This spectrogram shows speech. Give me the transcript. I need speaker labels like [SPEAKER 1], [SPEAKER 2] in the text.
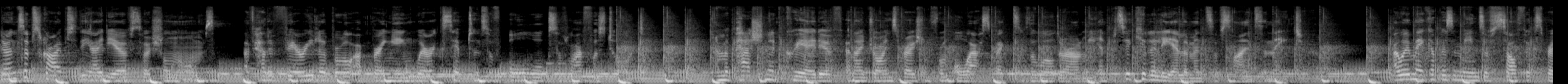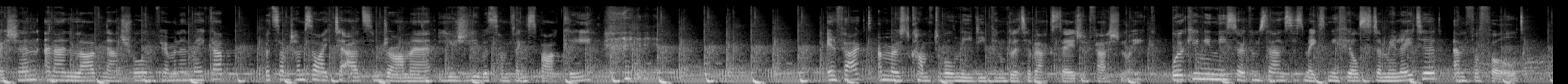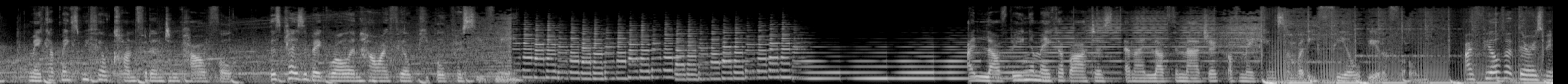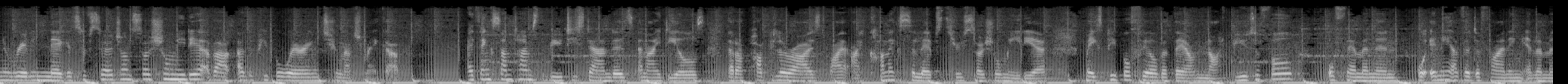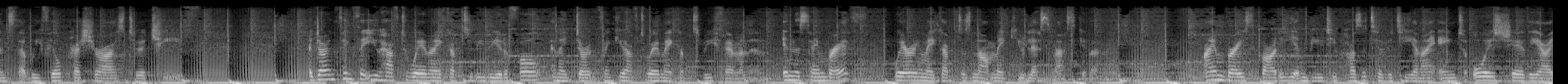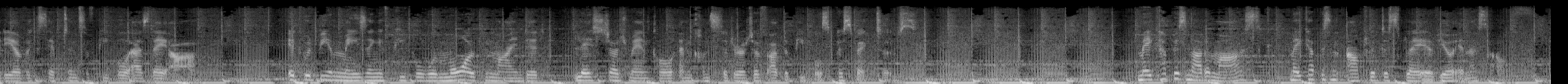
[SPEAKER 1] don't subscribe to the idea of social norms. I've had a very liberal upbringing where acceptance of all walks of life was taught. I'm a passionate creative and I draw inspiration from all aspects of the world around me, and particularly elements of science and nature. I wear makeup as a means of self expression, and I love natural and feminine makeup, but sometimes I like to add some drama, usually with something sparkly. In fact, I'm most comfortable knee deep in glitter backstage at Fashion Week. Working in these circumstances makes me feel stimulated and fulfilled. Makeup makes me feel confident and powerful. This plays a big role in how I feel people perceive me. I love being a makeup artist and I love the magic of making somebody feel beautiful. I feel that there has been a really negative surge on social media about other people wearing too much makeup. I think sometimes the beauty standards and ideals that are popularized by iconic celebs through social media makes people feel that they are not beautiful or feminine or any other defining elements that we feel pressurized to achieve. I don't think that you have to wear makeup to be beautiful, and I don't think you have to wear makeup to be feminine. In the same breath, wearing makeup does not make you less masculine. I embrace body and beauty positivity, and I aim to always share the idea of acceptance of people as they are. It would be amazing if people were more open minded, less judgmental, and considerate of other people's perspectives. Makeup is not a mask, makeup is an outward display of your inner self.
